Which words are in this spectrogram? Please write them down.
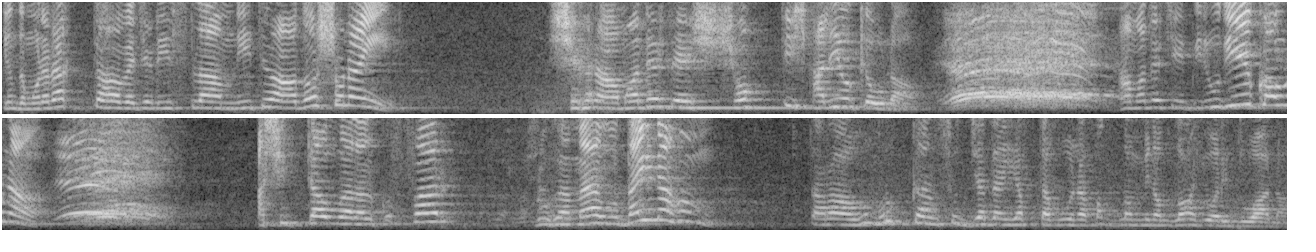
কিন্তু মনে রাখতে হবে যে ইসলাম, নীতি আদর্শ নাই। সেখানে আমাদের চেয়ে শক্তিশালীও কেউ না। আমাদের চেয়ে বিরোধী কও না। আশিদ্দাউ আলাল কুফফার, রুহামাউ বাইনাহুম। তারাহুম ফাদলাম মিনাল্লাহি ওয়া রিদওয়ানা।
